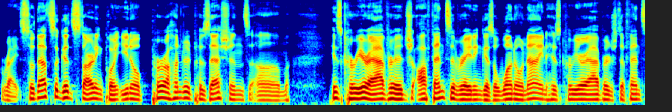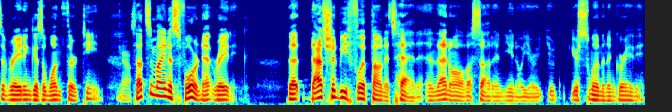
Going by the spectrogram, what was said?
Right. So that's a good starting point. You know, per 100 possessions, um, his career average offensive rating is a 109. His career average defensive rating is a 113. Yeah. So that's a minus four net rating. That that should be flipped on its head, and then all of a sudden, you know, you're you're, you're swimming in gravy.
